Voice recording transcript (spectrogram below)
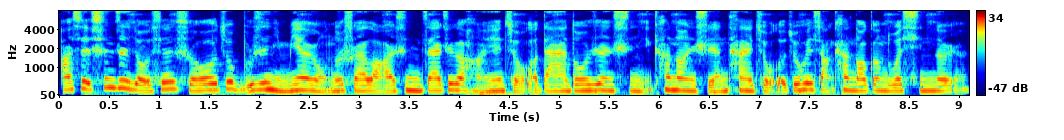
而且甚至有些时候就不是你面容的衰老，而是你在这个行业久了，大家都认识你，看到你时间太久了，就会想看到更多新的人，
